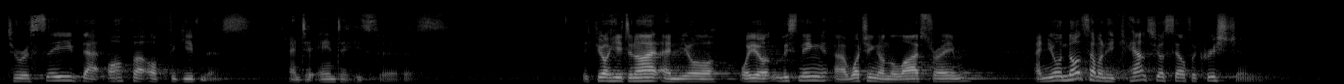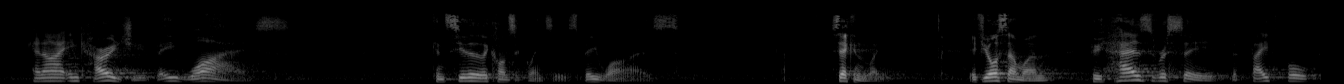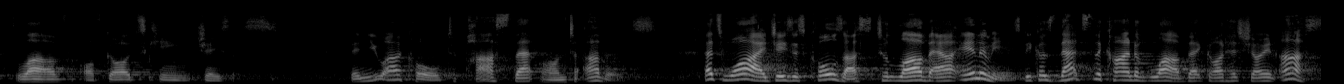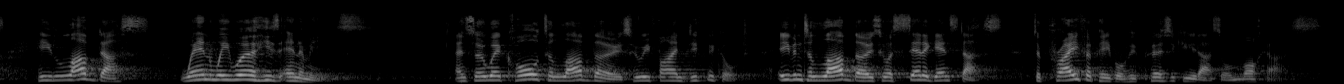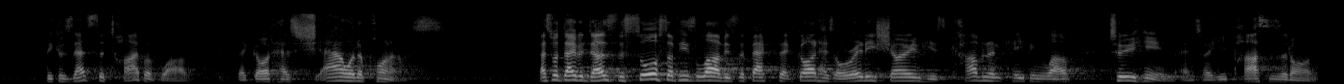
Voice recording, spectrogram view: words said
to receive that offer of forgiveness, and to enter his service? If you're here tonight and you're, or you're listening, uh, watching on the live stream, and you're not someone who counts yourself a Christian, can I encourage you? Be wise. Consider the consequences. Be wise. Secondly, if you're someone who has received the faithful love of God's King Jesus, then you are called to pass that on to others. That's why Jesus calls us to love our enemies, because that's the kind of love that God has shown us. He loved us when we were his enemies. And so we're called to love those who we find difficult, even to love those who are set against us, to pray for people who persecute us or mock us, because that's the type of love that God has showered upon us. That's what David does. The source of his love is the fact that God has already shown his covenant keeping love to him, and so he passes it on,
